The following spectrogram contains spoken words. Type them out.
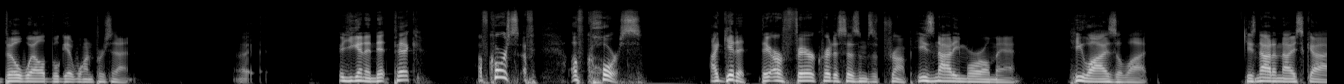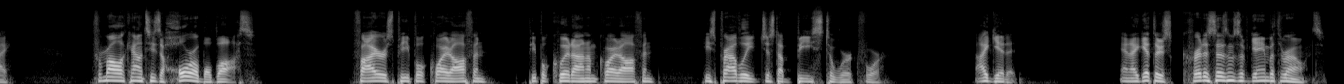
Bill Weld will get 1%. Uh, are you going to nitpick? Of course. Of, of course. I get it. There are fair criticisms of Trump. He's not a moral man. He lies a lot. He's not a nice guy. From all accounts, he's a horrible boss. Fires people quite often. People quit on him quite often. He's probably just a beast to work for. I get it. And I get there's criticisms of Game of Thrones.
